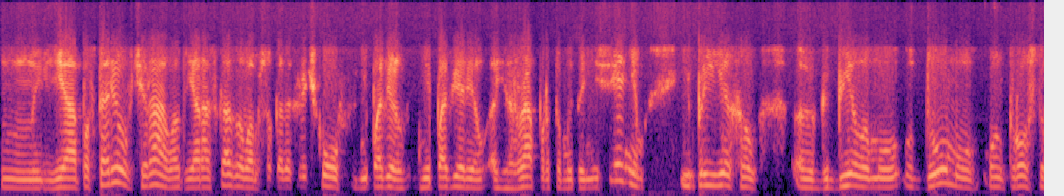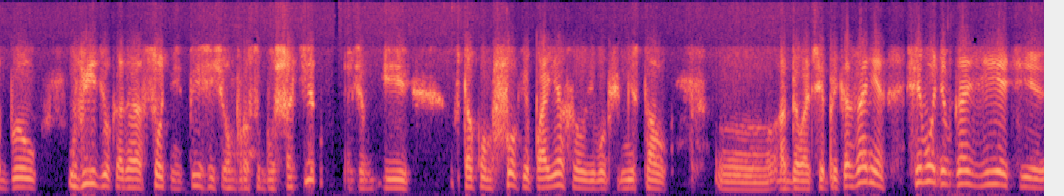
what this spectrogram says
я повторю, вчера вот я рассказывал вам, что когда Крючков не поверил, не поверил рапортам и донесениям и приехал э, к Белому дому, он просто был, увидел, когда сотни тысяч, он просто был шокирован этим и в таком шоке поехал и, в общем, не стал э, отдавать все приказания. Сегодня в газете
